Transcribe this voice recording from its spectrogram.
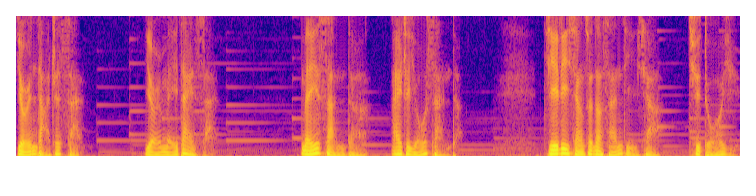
有人打着伞，有人没带伞。没伞的挨着有伞的，竭力想钻到伞底下去躲雨。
